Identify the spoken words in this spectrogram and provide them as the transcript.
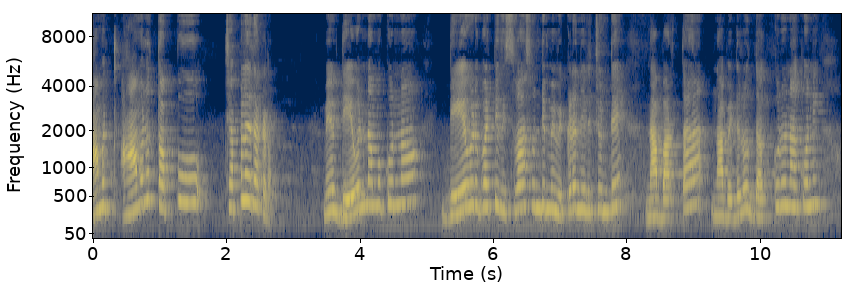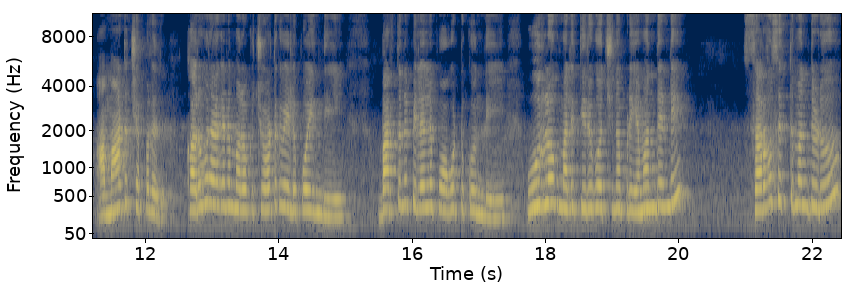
ఆమె ఆమెలో తప్పు చెప్పలేదు అక్కడ. మేము దేవుడిని నమ్ముకున్నాం దేవుడి బట్టి విశ్వాసం ఉండి మేము ఇక్కడ నిలుచుంటే నా భర్త నా బిడ్డలో దక్కును నాకుని ఆ మాట చెప్పలేదు. కరువు రాగానే మరొక చోటకు వెళ్ళిపోయింది. భర్తని పిల్లల్ని పోగొట్టుకుంది. ఊరిలోకి మళ్ళీ తిరిగి వచ్చినప్పుడు ఏమందండి? సర్వశక్తిమంతుడు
